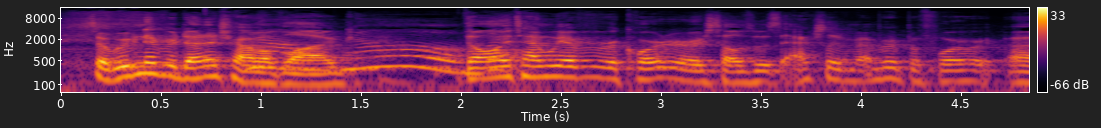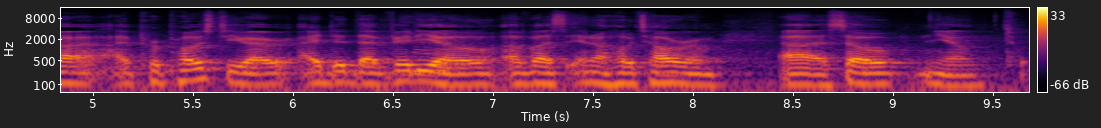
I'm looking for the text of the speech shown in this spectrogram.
so we've never done a travel no, blog. No. The only time we ever recorded ourselves was actually remember before uh, I proposed to you. I, I did that video of us in a hotel room uh, so, you know, t-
